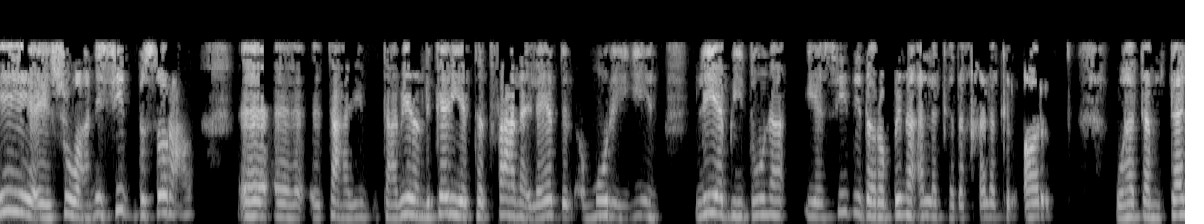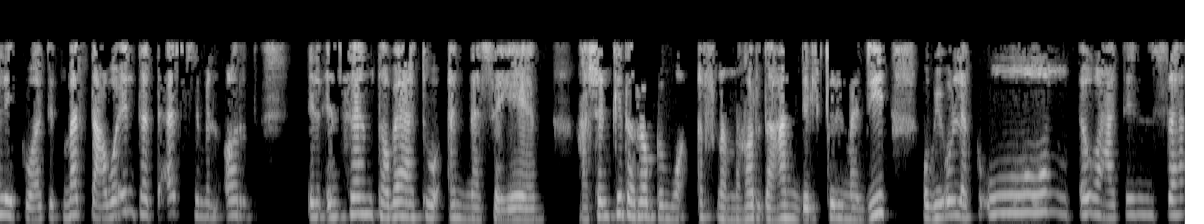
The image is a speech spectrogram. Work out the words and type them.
إيه يا يشوع نسيت بسرعة آه آه تعبيرا لكي تدفعنا إلى يد الأموريين. ليبيدونا يا سيدي ده ربنا قال لك هدخلك الأرض وهتمتلك وهتتمتع وانت تقسم الأرض الإنسان طبيعته النسيان عشان كده الرب موقفنا النهارده عند الكلمة دي وبيقول لك قوم اوعى تنسى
